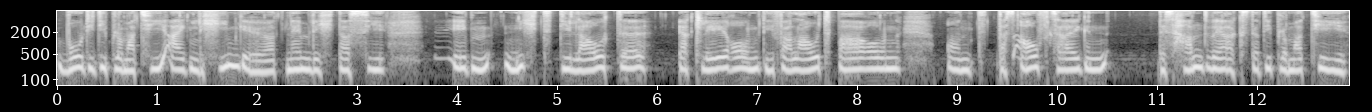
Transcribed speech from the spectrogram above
wo die Diplomatie eigentlich hingehört, nämlich dass sie eben nicht die laute Erklärung, die Verlautbarung und das Aufzeigen des Handwerks der Diplomatie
